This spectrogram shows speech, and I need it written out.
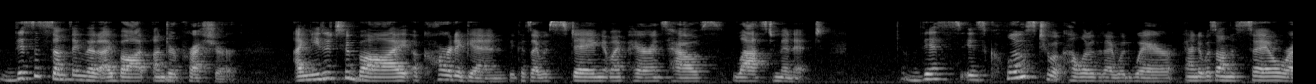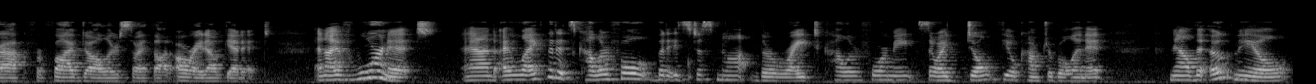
This is something that I bought under pressure. I needed to buy a cardigan because I was staying at my parents' house last minute. This is close to a color that I would wear, and it was on the sale rack for $5, so I thought, all right, I'll get it. And I've worn it, and I like that it's colorful, but it's just not the right color for me, so I don't feel comfortable in it. Now, the oatmeal,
